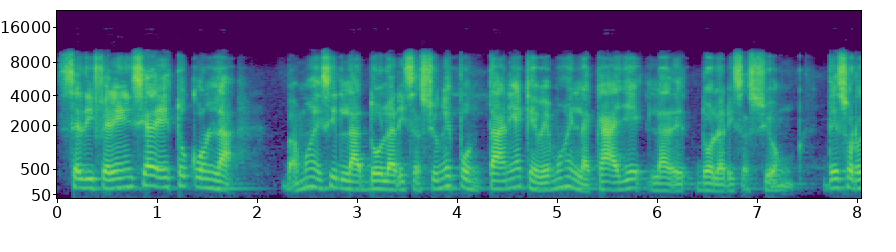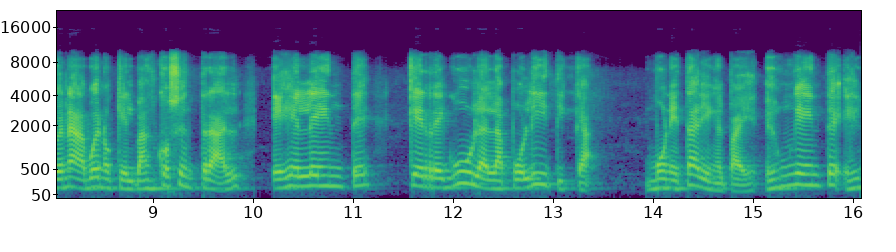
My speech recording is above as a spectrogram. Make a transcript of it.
se diferencia de esto con la, vamos a decir, la dolarización espontánea que vemos en la calle, la dolarización desordenada? Bueno, que el Banco Central es el ente que regula la política monetaria en el país. Es un ente, es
